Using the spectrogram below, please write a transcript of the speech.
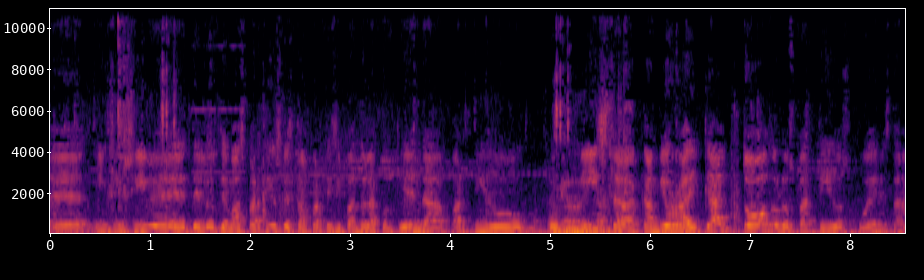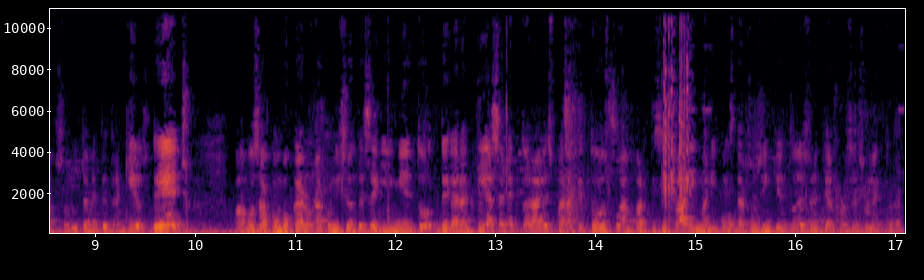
eh, inclusive de los demás partidos que están participando en la contienda, Partido Comunista, Cambio Radical, todos los partidos pueden estar absolutamente tranquilos. De hecho, vamos a convocar una comisión de seguimiento de garantías electorales para que todos puedan participar y manifestar sus inquietudes frente al proceso electoral.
